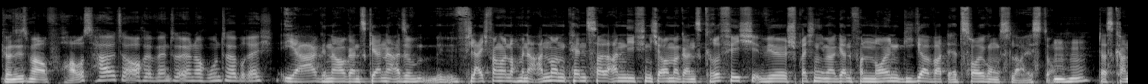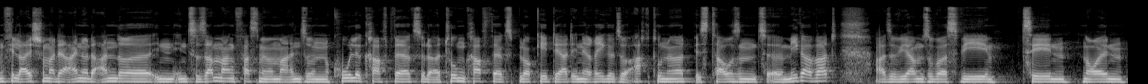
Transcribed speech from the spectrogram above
können Sie es mal auf Haushalte auch eventuell noch runterbrechen? Ja, genau, ganz gerne. Also vielleicht fangen wir noch mit einer anderen Kennzahl an, die finde ich auch immer ganz griffig. Wir sprechen immer gerne von 9 Gigawatt Erzeugungsleistung. Mhm. Das kann vielleicht schon mal der ein oder andere in, in Zusammenhang fassen, wenn man mal an so einen Kohlekraftwerks- oder Atomkraftwerksblock geht. Der hat in der Regel so 800 bis 1000 äh, Megawatt. Also wir haben sowas wie 10, 9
